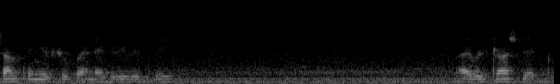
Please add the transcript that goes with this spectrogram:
something if you can agree with me. I will translate to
